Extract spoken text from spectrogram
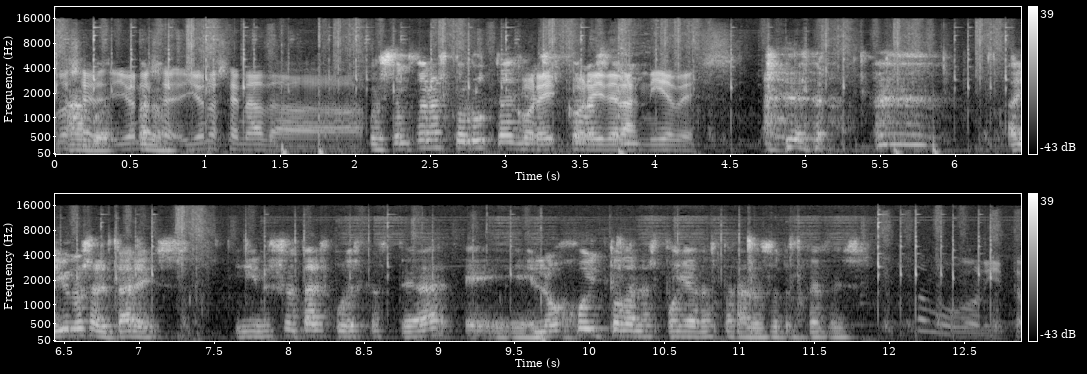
No Ah, sé, pues, yo no bueno. sé, yo no sé nada. Pues son zonas corruptas. Corey, de las nieves. hay unos altares. Y en esos altares puedes craftear eh, el ojo y todas las polladas para los otros jefes. Está muy bonito.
